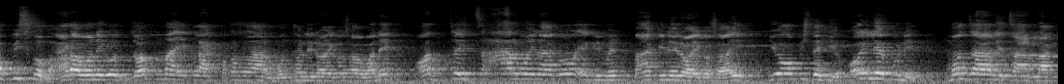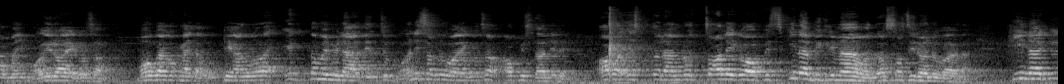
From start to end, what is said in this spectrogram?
अफिसको भाडा भनेको जम्मा एक लाख पचास हजार मन्थली रहेको छ भने अझै चार महिनाको एग्रिमेन्ट बाँकी नै रहेको छ है। यो अफिसदेखि अहिले पनि मजाले चार लाख कमाइ भइरहेको छ। मौकाको फाइदा उठिहाल्नुलाई एकदमै मिलाएर दिन्छु भनिसक्नु भएको छ अफिस धनीले। अब यस्तो राम्रो चलेको अफिस किन बिक्रीमा भनेर सोचिरहनु भएन। किनकि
